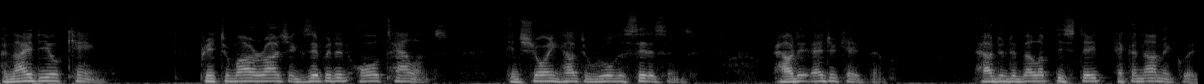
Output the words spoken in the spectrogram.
An ideal king, Prithu Maharaj exhibited all talents in showing how to rule the citizens, how to educate them, how to develop the state economically,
